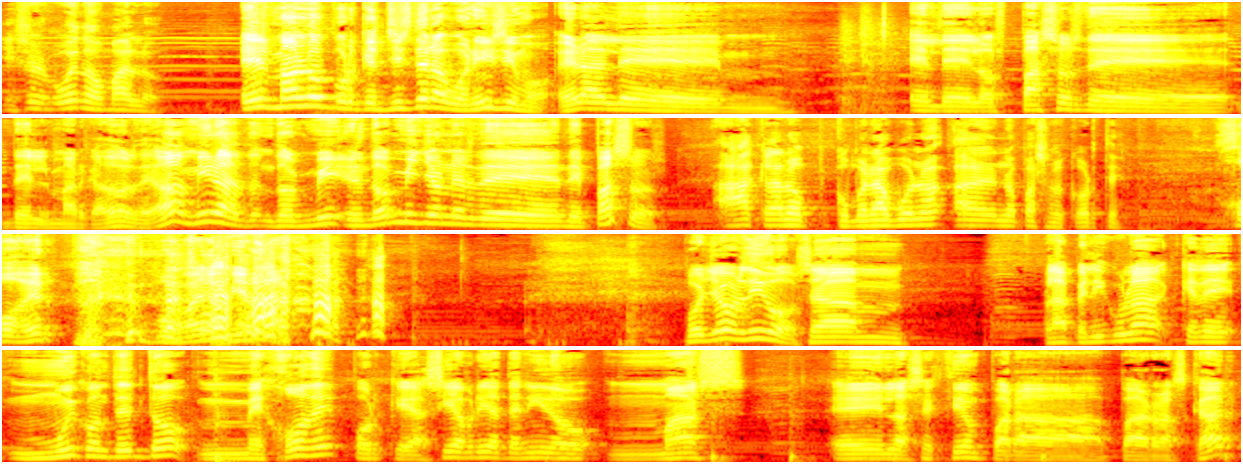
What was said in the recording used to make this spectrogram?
¿Eso es bueno o malo? Es malo porque el chiste era buenísimo. Era el de. El de los pasos de- del marcador. De, ah, mira, dos, mi- dos millones de, de pasos. ah, claro, como era bueno, ah, no pasó el corte. Joder, pues vaya mierda. Pues ya os digo, o sea, mm, la película quedé muy contento. Me jode porque así habría tenido más eh, en la sección para, para rascar.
